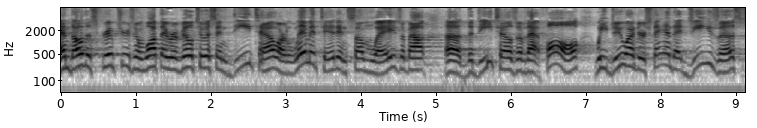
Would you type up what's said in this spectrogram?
And though the scriptures and what they reveal to us in detail are limited in some ways about uh, the details of that fall, we do understand that Jesus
